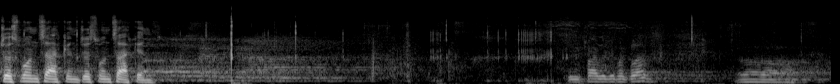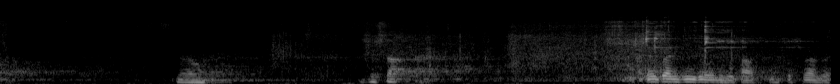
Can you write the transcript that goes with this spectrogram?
just one second, just one second. Can you try with my gloves? Uh, no. It's just that. Don't do anything to do with the top. Just remember.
